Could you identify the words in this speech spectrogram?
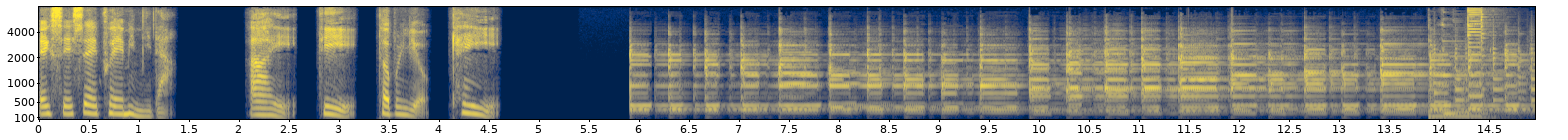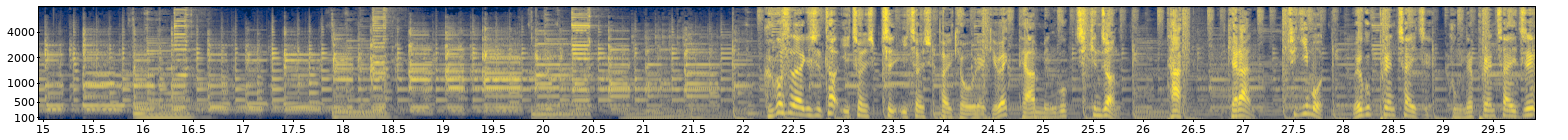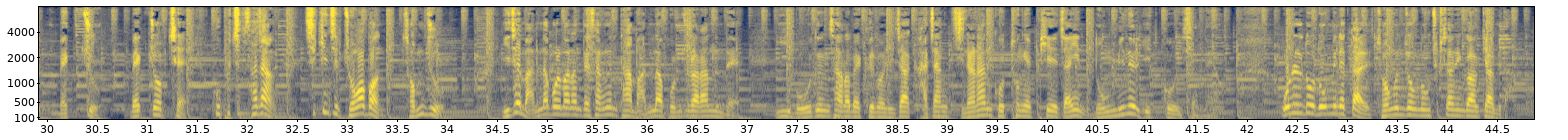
XSFM입니다. I D W K. 그것은 알기 싫다. 2017-2018 겨울의 기획 대한민국 치킨전. 닭, 계란, 튀김옷, 외국 프랜차이즈, 국내 프랜차이즈, 맥주, 맥주업체, 호프집 사장, 치킨집 종업원, 점주 이제 만나볼 만한 대상은 다 만나본 줄 알았는데 이 모든 산업의 근원이자 가장 지난한 고통의 피해자인 농민을 잊고 있었네요. 오늘도 농민의 딸 정은정 농축산인과 함께합니다.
